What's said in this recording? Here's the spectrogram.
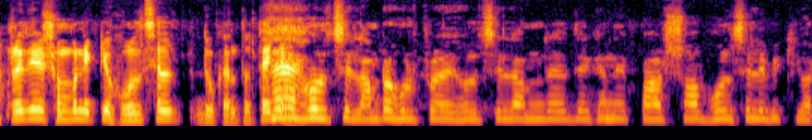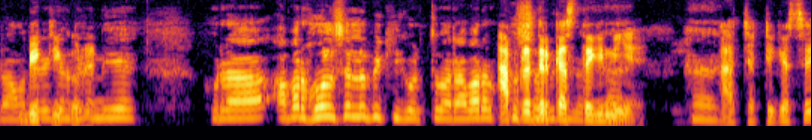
আপনাদের সম্পূর্ণ একটি হোলসেল দোকান তো তাই না? হ্যাঁ হোলসেল আমরা হোল হোলসেল আমরা এখানে পার্স সব হোলসেলে বিক্রি করে। আমাদের বিক্রি এখান থেকে করেন। নিয়ে ওরা আবার হোলসেলও বিক্রি করতে পারে আবার আপনাদের কাছ থেকে নিয়ে? আচ্ছা ঠিক আছে।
